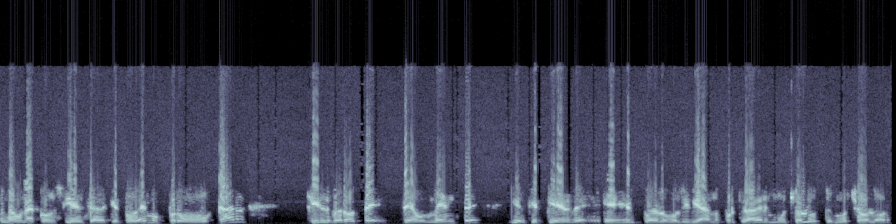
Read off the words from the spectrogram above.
una conciencia de que podemos provocar que el brote se aumente y el que pierde es el pueblo boliviano, porque va a haber mucho luto y mucho dolor.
